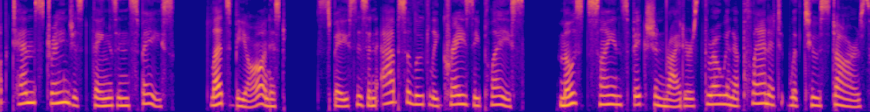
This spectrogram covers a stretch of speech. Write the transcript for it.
top 10 strangest things in space. Let's be honest. Space is an absolutely crazy place. Most science fiction writers throw in a planet with two stars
